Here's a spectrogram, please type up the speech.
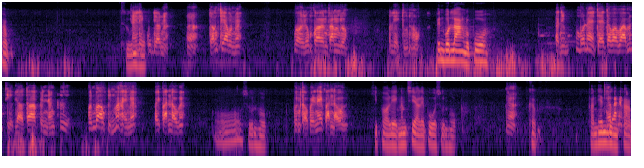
ครับศูนให้ย์เลหขกคู่เดียวเนี่ยเออสองเที่ยวมันไหมบ่ให้หลวงพ่อกันฟังอยู่ว่าเลขศูนย์หกเป็นบนรางหรือปูอันนี้บ่แน่ใจแต่ว่าว่ามันถือแล้วแต่ว่าเป็นหยังคือเพิ่นว่าเอาขึ้นมาให้ไหมไปฝันเอาไหมโอ้ศูนย์หกเพิ่นเข้าไปในฝันเอาคิดพอเลขน้ำเชี่ยเลยปูศูนย์หกเออครับ ฟันเห็นแต่บึ้งว่าขาบ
